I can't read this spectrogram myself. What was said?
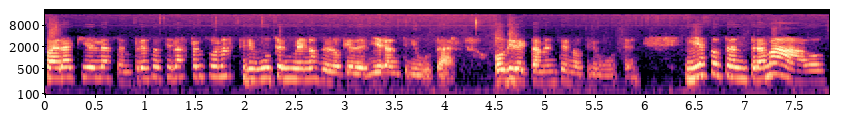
para que las empresas y las personas tributen menos de lo que debieran tributar o directamente no tributen. Y estos entramados,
